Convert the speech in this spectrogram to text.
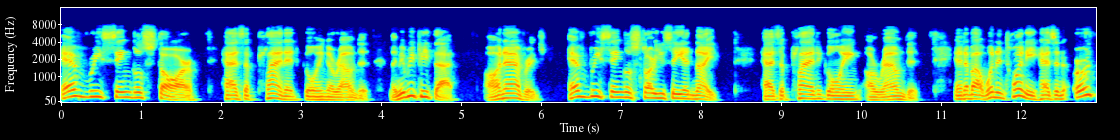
every single star has a planet going around it. Let me repeat that. On average, every single star you see at night has a planet going around it. And about 1 in 20 has an Earth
